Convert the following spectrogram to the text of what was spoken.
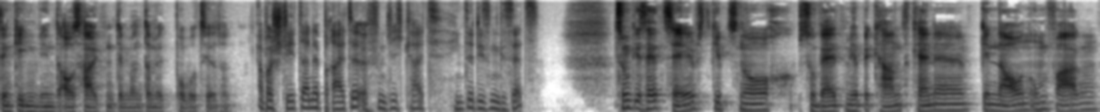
den Gegenwind aushalten, den man damit provoziert hat. Aber steht eine breite Öffentlichkeit hinter diesem Gesetz? Zum Gesetz selbst gibt's noch, soweit mir bekannt, keine genauen Umfragen.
